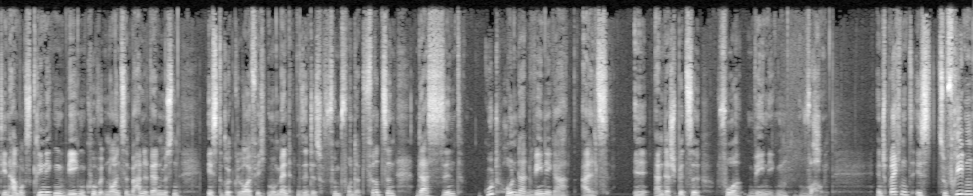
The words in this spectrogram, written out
die in Hamburgs Kliniken wegen Covid-19 behandelt werden müssen, ist rückläufig. Im Moment sind es 514. Das sind gut 100 weniger als äh, an der Spitze vor wenigen Wochen. Entsprechend ist zufrieden,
